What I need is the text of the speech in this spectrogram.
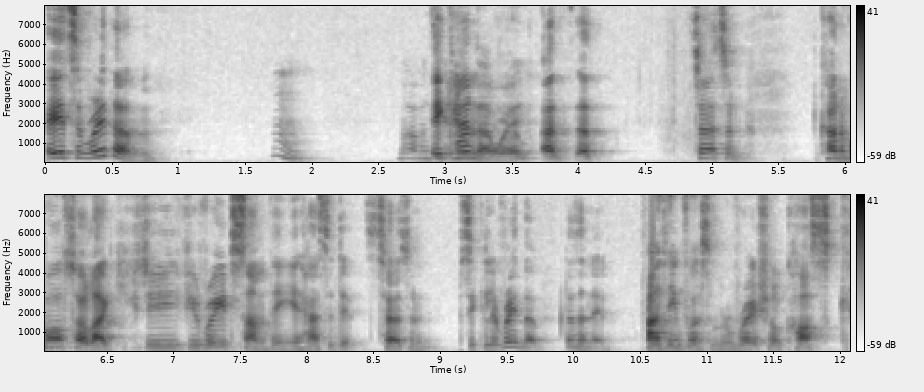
It's a rhythm. Hmm. I haven't It can it that way. At, at certain kind of also like if you, read something, it has a certain particular rhythm, doesn't it? I think, for example, Rachel Cusk,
